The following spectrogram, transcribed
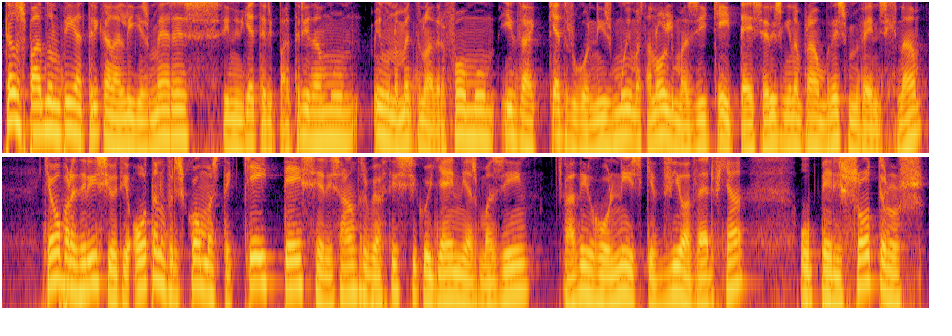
Τέλος πάντων, πήγα τρίκαλα λίγες μέρες στην ιδιαίτερη πατρίδα μου, ήμουν με τον αδερφό μου, είδα και τους γονείς μου, ήμασταν όλοι μαζί και οι τέσσερις, για ένα πράγμα που δεν συμβαίνει συχνά. Και έχω παρατηρήσει ότι όταν βρισκόμαστε και οι τέσσερις άνθρωποι αυτής της οικογένειας μαζί, δηλαδή γονείς και δύο αδέρφια, ο περισσότερος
